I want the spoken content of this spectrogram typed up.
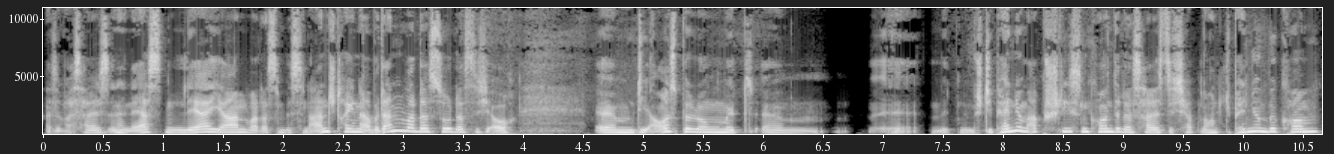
also was heißt, in den ersten Lehrjahren war das ein bisschen anstrengender, aber dann war das so, dass ich auch ähm, die Ausbildung mit, ähm, äh, mit einem Stipendium abschließen konnte. Das heißt, ich habe noch ein Stipendium bekommen,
